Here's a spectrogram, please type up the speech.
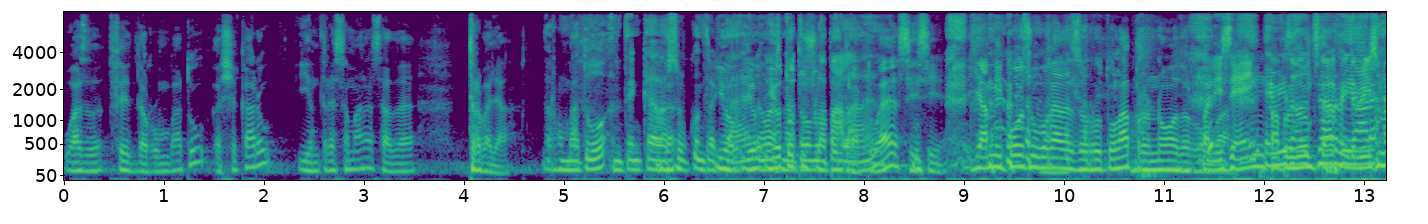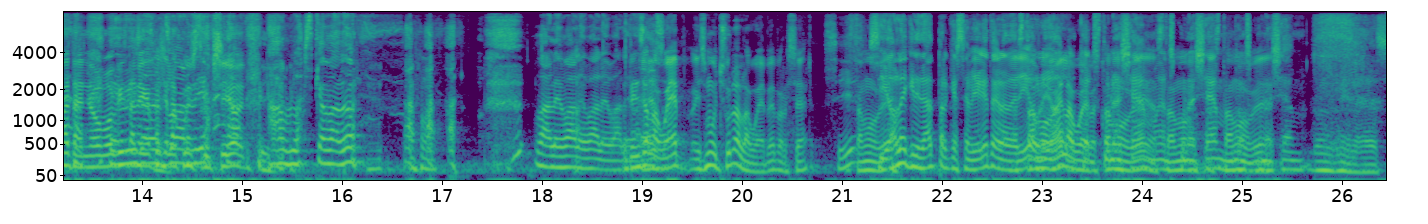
ho has de fer derrumbar tu, aixecar-ho, i en tres setmanes s'ha de treballar. Derrumbar tu, entenc que vas subcontractar, eh? no vas anar tot amb la pala, eh? eh? Sí, sí. Ja m'hi poso a vegades a rotular, però no a derrubar. Fa disseny, fa producte, fa ara. tant no també que el faci la construcció. Amb l'excavador. vale, vale, vale. vale. Ho tens a la web, és molt xula la web, eh, per cert. Sí? Està molt Sí, bé. jo l'he cridat perquè sabia que t'agradaria. Està molt bé la web, ens està molt bé, coneixem, està ens coneixem, està molt ens bé. coneixem. Doncs mira, és...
